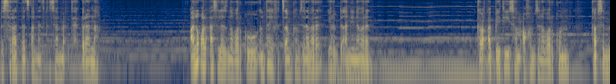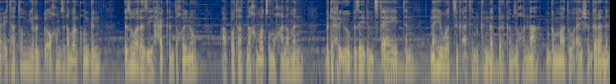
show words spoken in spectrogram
ብስራት ነጻነት ክንሰምዕ ትሕብረና ኣነ ቆልዓ ስለ ዝነበርኩ እንታይ ይፍጸም ከም ዝነበረ ይርድኣኒ ነበረን ካብ ዓበይቲ ሰምዖ ከም ዝነበርኩን ካብ ስምዒታቶም ይርድኦ ከም ዝነበርኩን ግን እዚ ወረዚ ሓቂ እንተኾይኑ ኣቦታትና ክመፁ ምዃኖምን ብድሕሪኡ ብዘይ ድምፂ ጠያይትን نهيوات سكاتن كنبر كم زخنا مجمعتو أي شجرنن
